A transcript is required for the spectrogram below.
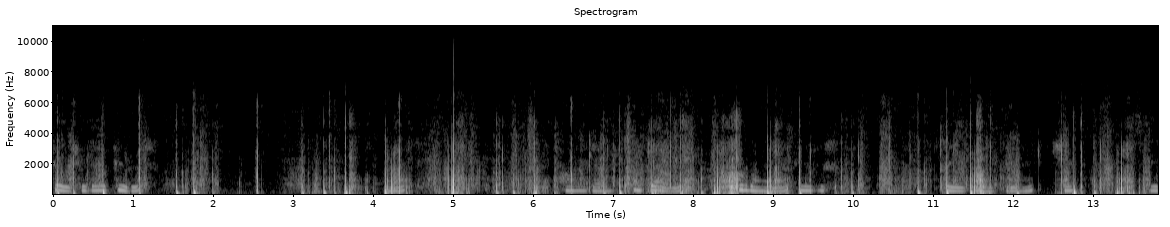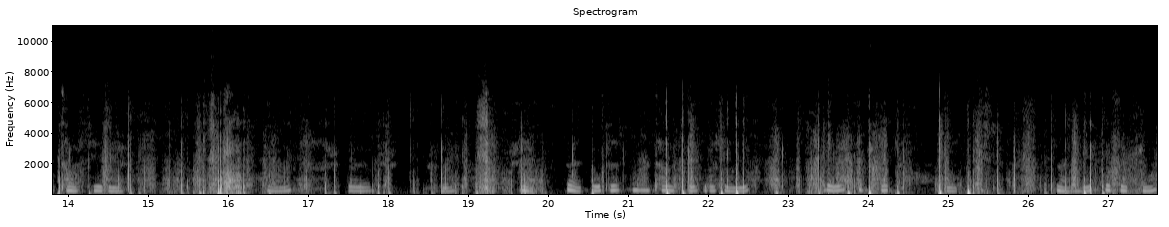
şöyle şöyle yapıyoruz. Tam geldi. Ha, geldi. Buradan da yapıyoruz. Burayı bilmek için tavsiye ederim. Evet. Şöyle yapıyorum. Şöyle. Evet. Ki de burası oluyor. Burayı üç kat yapacağız. Yani bir kat yapacağım.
